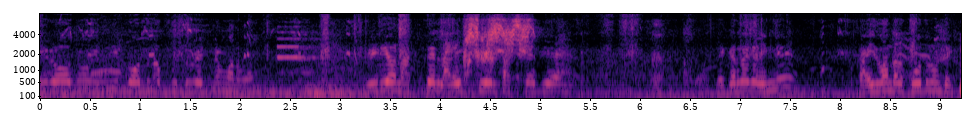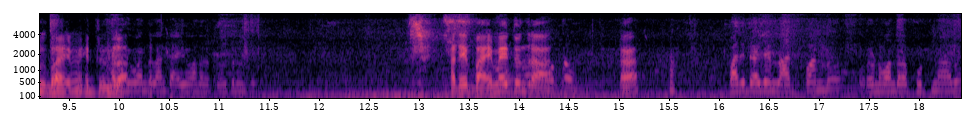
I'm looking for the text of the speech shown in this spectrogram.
ఈరోజు ఇన్ని కోతుల ఫుడ్ పెట్టినాం మనము. వీడియో నచ్చితే లైక్ షేర్ సబ్స్క్రైబ్ చేయండి. దగ్గర దగ్గర ఎన్ని? ఒక ఐదు వందల కోతులు ఉంటాయి. భయం అవుతుందిరా ఐదు వందలు అంటే ఐదు వందల కోతులు ఉంటాయి. అదే భయం అవుతుందిరా? పది డజన్ల అరటి పండ్లు రెండు వందల పుట్నాలు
